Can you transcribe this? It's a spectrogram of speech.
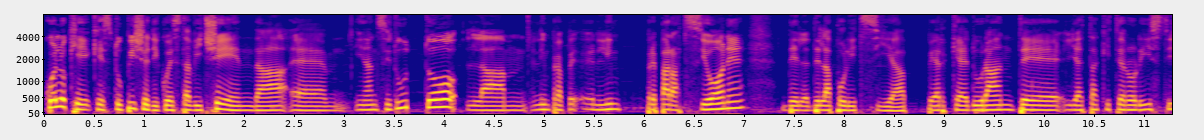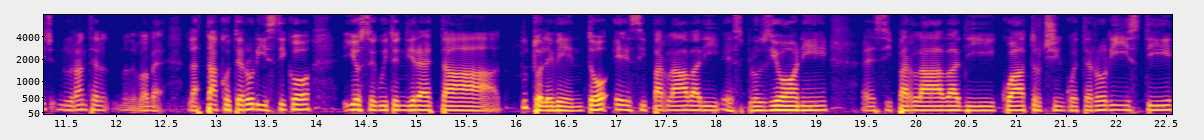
quello che, che, stupisce di questa vicenda è innanzitutto la, l'impreparazione del, della polizia perché durante gli attacchi terroristici, durante vabbè, l'attacco terroristico, io ho seguito in diretta tutto l'evento e si parlava di esplosioni, eh, si parlava di 4-5 terroristi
